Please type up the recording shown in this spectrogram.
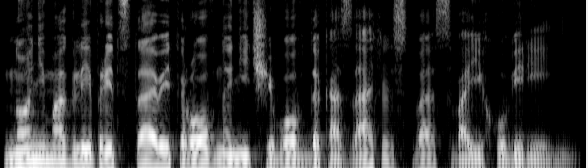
но не могли представить ровно ничего в доказательство своих уверений.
